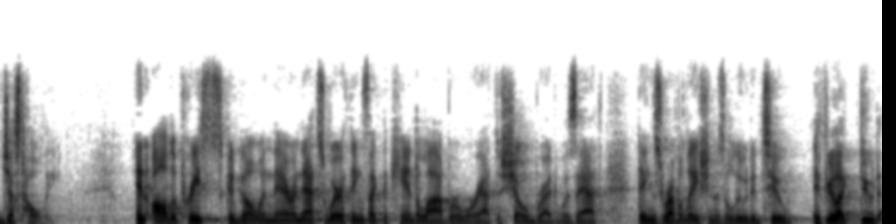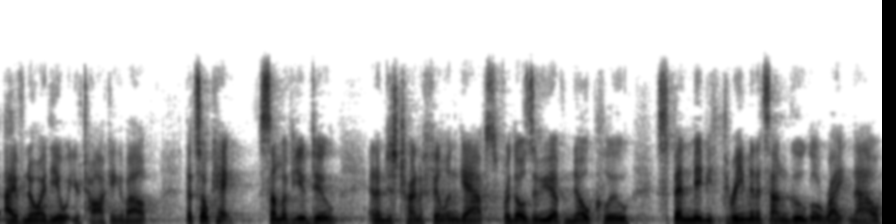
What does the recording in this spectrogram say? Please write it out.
just holy. And all the priests could go in there, and that's where things like the candelabra were at, the showbread was at, things Revelation has alluded to. If you're like, dude, I have no idea what you're talking about, that's okay. Some of you do, and I'm just trying to fill in gaps. For those of you who have no clue, spend maybe three minutes on Google right now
